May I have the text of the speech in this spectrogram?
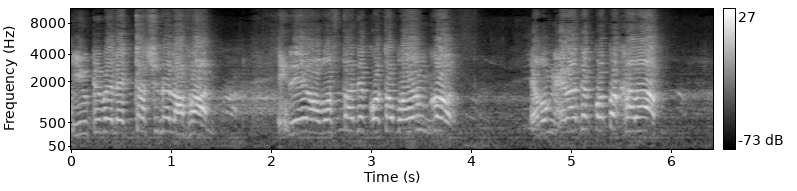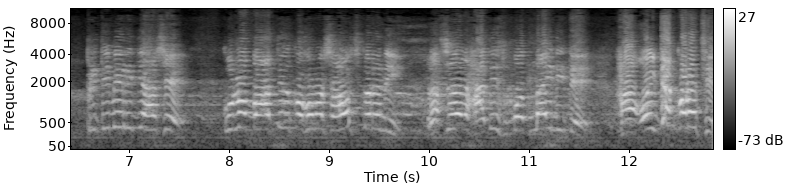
ইউটিউবে লেকচার শুনে লাফান। এদের অবস্থা যে কত ভয়ঙ্কর এবং এরা যে কত খারাপ। পৃথিবীর ইতিহাসে কোন বাতিল কখনো সাহস করেনি। রাসূলের হাদিস বদলাই দিতে। হ্যাঁ ওইটা করেছে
